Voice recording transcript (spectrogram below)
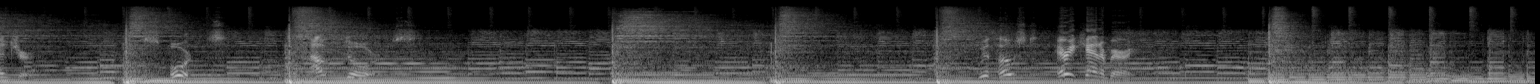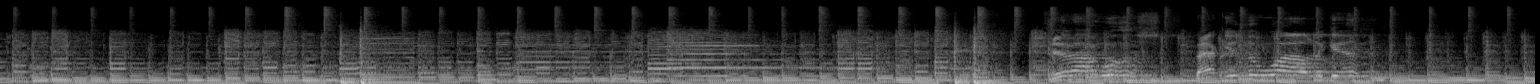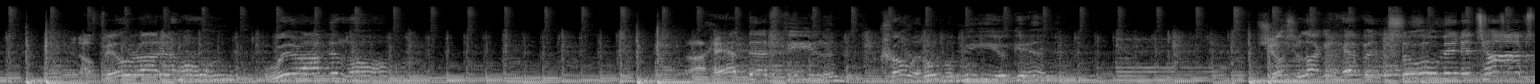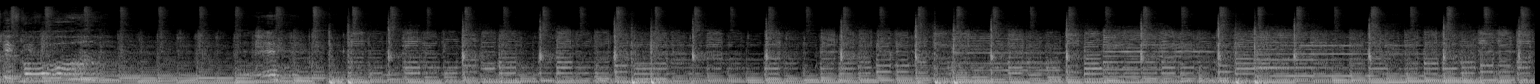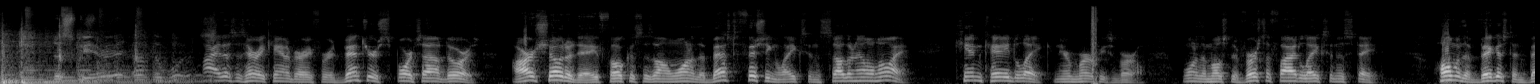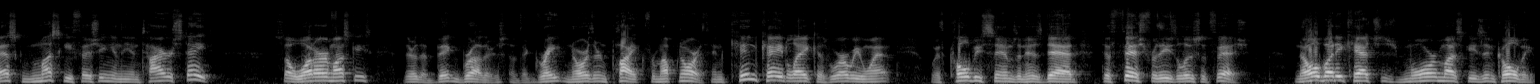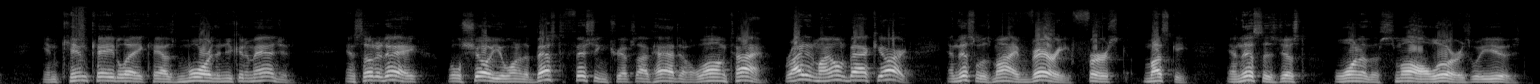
adventure, sports, outdoors. With host Harry Canterbury. There I was, back in the wild again. Felt right at home, where I belong. I had that feeling coming over me again. Just like it happened so many times before. Hi, this is Harry Canterbury for Adventure Sports Outdoors. Our show today focuses on one of the best fishing lakes in southern Illinois, Kinkaid Lake near Murphysboro, one of the most diversified lakes in the state. Home of the biggest and best muskie fishing in the entire state. So what are muskies? They're the big brothers of the great northern pike from up north. And Kinkaid Lake is where we went with Colby Simms and his dad to fish for these elusive fish. Nobody catches more muskies than Colby. And Kinkaid Lake has more than you can imagine. And so today, we'll show you one of the best fishing trips I've had in a long time, right in my own backyard. And this was my very first muskie. And this is just one of the small lures we used.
